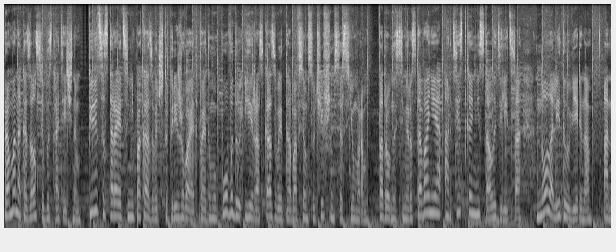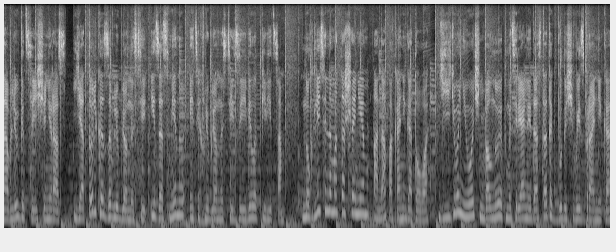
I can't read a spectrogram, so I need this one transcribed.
роман оказался быстротечным. Певица старается не показывать, что переживает по этому поводу и рассказывает обо всем случившемся с юмором. Подробностями расставания артистка не стала делиться. Но Лолита уверена, она влюбится еще не раз. «Я только за влюбленности и за смену этих влюбленностей», заявила певица. Но к длительным отношениям она пока не готова. Ее не очень волнует материальный достаток будущего избранника.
